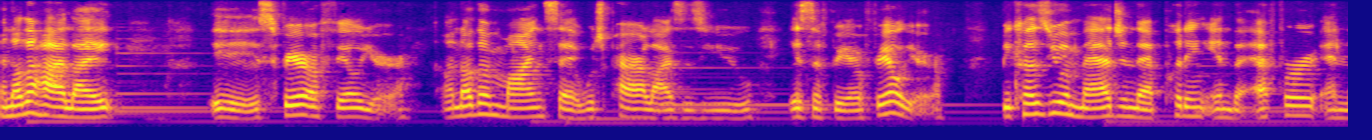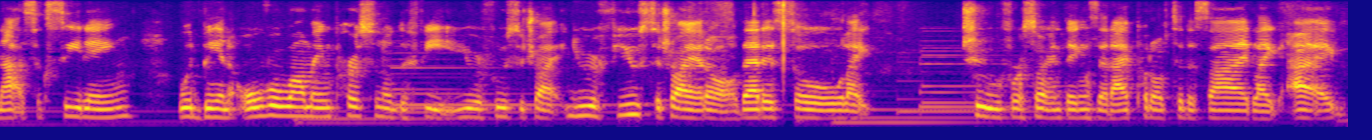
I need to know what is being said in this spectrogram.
Another highlight is fear of failure. Another mindset which paralyzes you is the fear of failure. Because you imagine that putting in the effort and not succeeding would be an overwhelming personal defeat. You refuse to try. You refuse to try at all. That is so like true for certain things that I put off to the side. Like I,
